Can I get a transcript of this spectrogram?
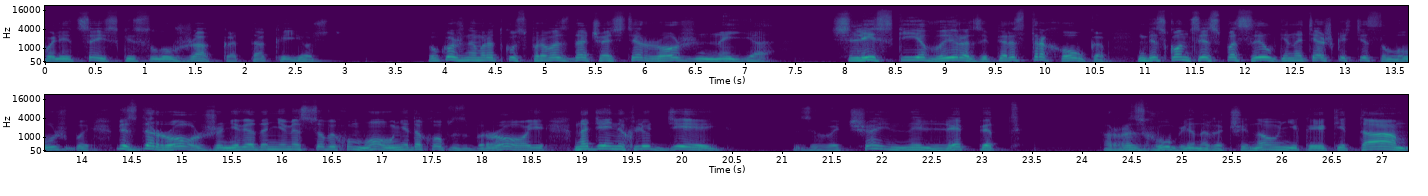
паліцэйскі служака так і ёсць. У кожным радку справаздача асцярожныя, слізкія выразы перастрахоўка бясконцыя спасылкі на цяжкасці службы бездарожжа неведання мясцовых умоў недахоп зброі надзейных людзей звычайны лепет разгубленага чыноўніка які там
